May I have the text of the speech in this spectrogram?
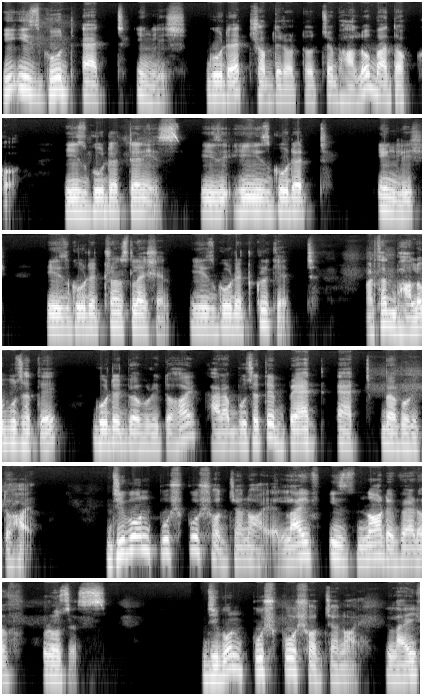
He is good at English good at শব্দের অর্থ হচ্ছে ভালো বা দক্ষ। He is good at tennis he is good at English he is good at translation he is good at cricket অর্থাৎ ভালো বোঝাতে গুড এট ব্যবহৃত হয়, খারাপ বোঝাতে ব্যাড অ্যাট ব্যবহৃত হয়। জীবন পুষ্প সজ্জা নয়, life is not a bed of roses. জীবন পুষ্প সজ্জা নয়, life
